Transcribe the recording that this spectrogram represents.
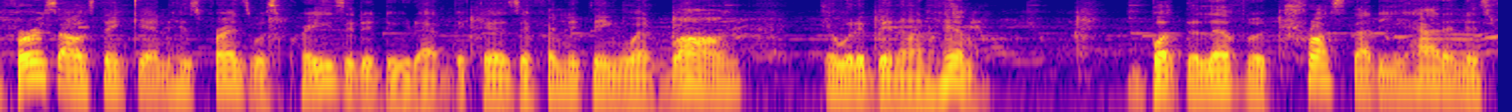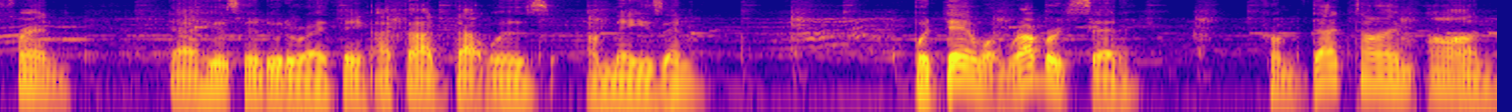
first, I was thinking his friends was crazy to do that because if anything went wrong, it would have been on him. But the level of trust that he had in his friend that he was going to do the right thing, I thought that was amazing. But then, what Robert said, from that time on,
